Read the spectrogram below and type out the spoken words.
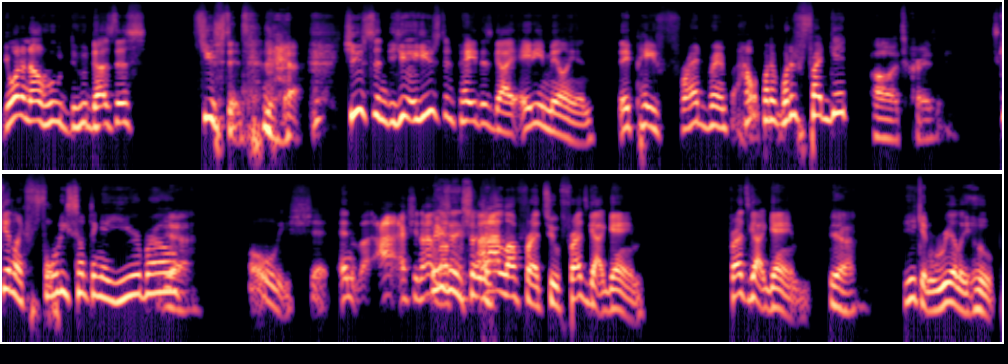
You want to know who who does this? Houston. Yeah, Houston. Houston paid this guy 80 million. They paid Fred. How what, what did Fred get? oh, it's crazy. He's getting like 40 something a year, bro. Yeah, Holy shit. And I actually, and I, love, so- and I love Fred too. Fred's got game. Fred's got game. yeah. he can really hoop.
